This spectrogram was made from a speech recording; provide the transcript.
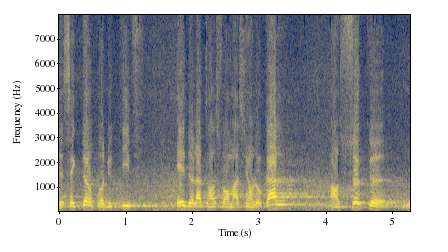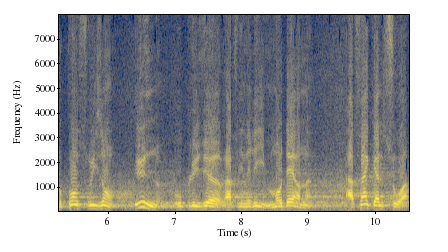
des secteurs productifs et de la transformation locale, en ce que nous construisons une ou plusieurs raffineries modernes afin qu'elles soient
